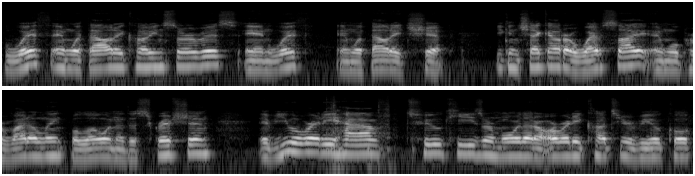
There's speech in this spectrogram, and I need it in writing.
with and without a cutting service and with and without a chip. You can check out our website and we'll provide a link below in the description. If you already have two keys or more that are already cut to your vehicle,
